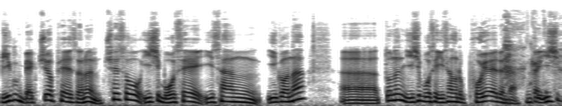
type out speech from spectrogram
미국 맥주협회에서는 최소 25세 이상이거나 어, 또는 25세 이상으로 보여야 된다. 그러니까 20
